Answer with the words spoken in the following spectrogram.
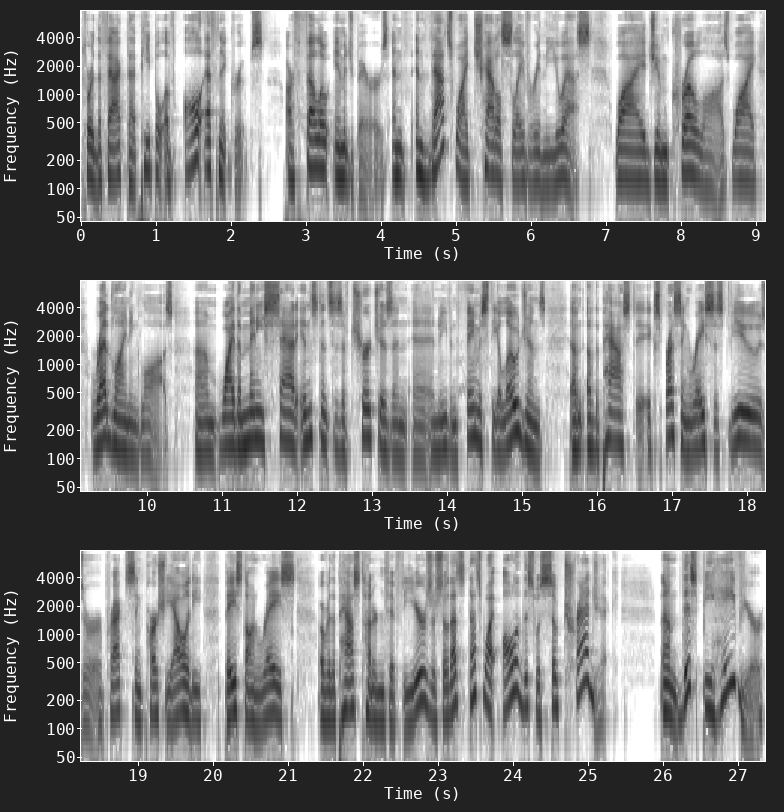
toward the fact that people of all ethnic groups are fellow image bearers. And, and that's why chattel slavery in the U.S., why Jim Crow laws, why redlining laws, um, why the many sad instances of churches and, and even famous theologians of, of the past expressing racist views or, or practicing partiality based on race over the past 150 years or so. That's, that's why all of this was so tragic. Um, this behavior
